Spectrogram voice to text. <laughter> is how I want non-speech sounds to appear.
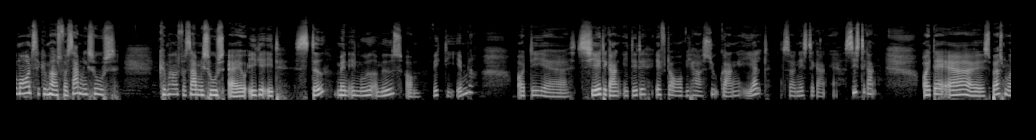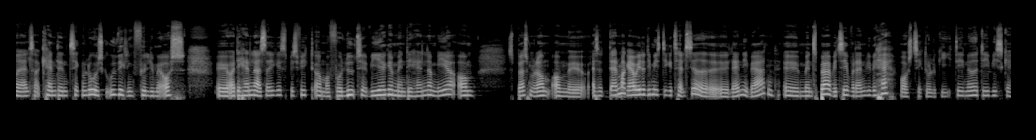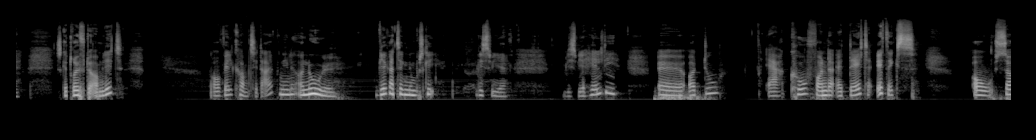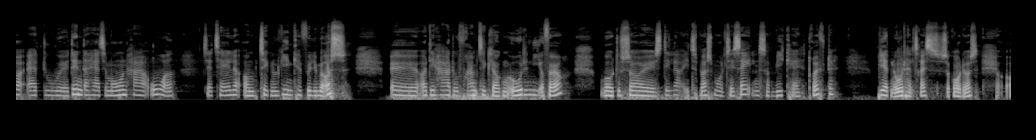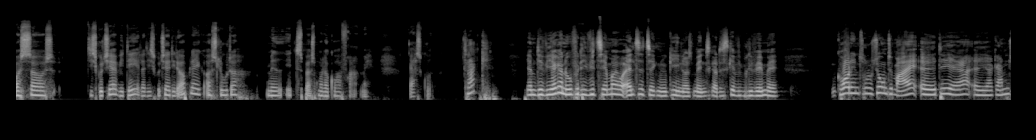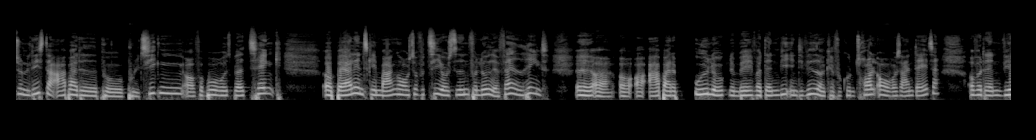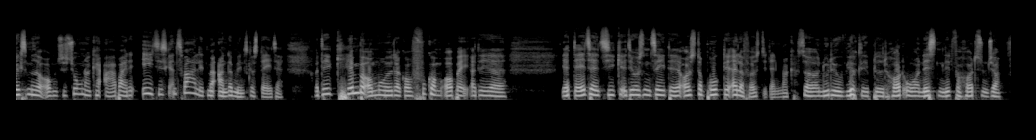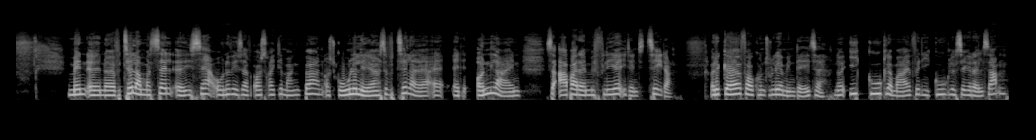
godmorgen til Københavns Forsamlingshus. Københavns Forsamlingshus er jo ikke et sted, men en måde at mødes om vigtige emner. Og det er sjette gang i dette efterår. Vi har syv gange i alt, så næste gang er sidste gang. Og i dag er øh, spørgsmålet altså, kan den teknologiske udvikling følge med os? Øh, og det handler altså ikke specifikt om at få lyd til at virke, men det handler mere om spørgsmål om, om øh, altså Danmark er jo et af de mest digitaliserede øh, lande i verden, øh, men spørger vi til, hvordan vi vil have vores teknologi, det er noget af det, vi skal, skal drøfte om lidt. Og velkommen til dig, Pernille. Og nu øh, virker tingene måske, hvis vi er, hvis vi er heldige. Øh, og du er co-founder af Data Ethics, og så er du øh, den, der her til morgen har ordet til at tale om teknologien kan følge med os. Øh, og det har du frem til klokken 8.49, hvor du så øh, stiller et spørgsmål til salen, som vi kan drøfte. Bliver den 8.50, så går det også. Og så diskuterer vi det, eller diskuterer dit oplæg, og slutter med et spørgsmål at gå herfra med. Værsgo. Tak. Jamen det virker nu, fordi vi tæmmer jo altid teknologien os mennesker, og det skal vi blive ved med. En kort introduktion til mig, øh, det er, at jeg er gammel journalist, der arbejdede på Politikken og Forbrugerrådets Blad Tænk, og Berlinske i mange år, så for 10 år siden forlod jeg faget helt, øh, og, og, og arbejder udelukkende med, hvordan vi individer kan få kontrol over vores egen data, og hvordan virksomheder og organisationer kan arbejde etisk ansvarligt med andre menneskers data. Og det er et kæmpe område, der går fuldkommen opad, og det er ja, dataetik, det var sådan set øh, os, der brugte det allerførst i Danmark. Så nu er det jo virkelig blevet et hot ord, næsten lidt for hot, synes jeg. Men øh, når jeg fortæller om mig selv, øh, især underviser jeg også rigtig mange børn og skolelærer, så fortæller jeg, at, at online, så arbejder jeg med flere identiteter. Og det gør jeg for at kontrollere mine data. Når I googler mig, fordi I googler sikkert alle sammen,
